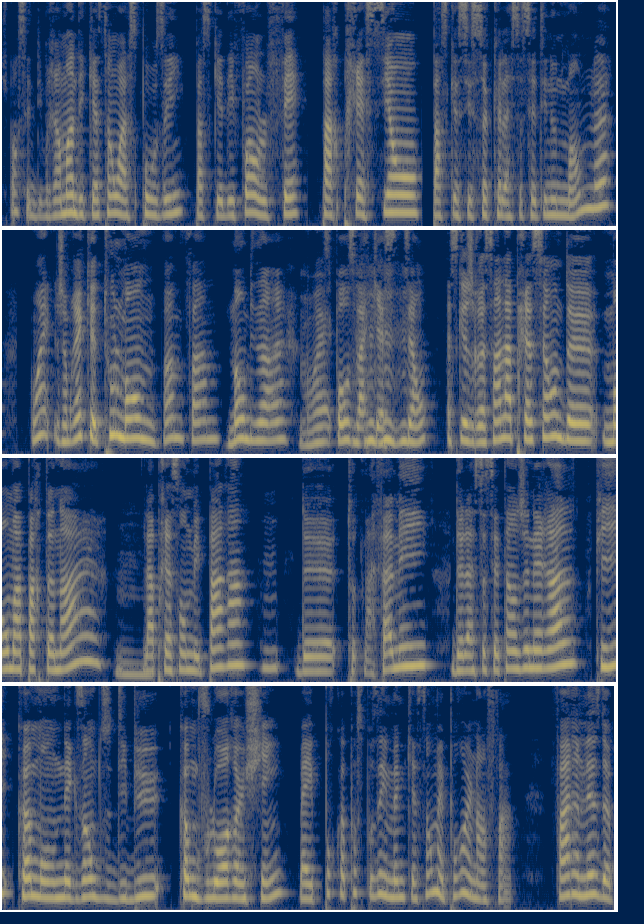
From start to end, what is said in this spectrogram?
Je pense que c'est vraiment des questions à se poser parce que des fois on le fait par pression, parce que c'est ça que la société nous demande, là. Ouais, j'aimerais que tout le monde, homme, femme, non-binaire, se pose la question. Est-ce que je ressens la pression de mon ma partenaire, Hmm. la pression de mes parents, Mm. de toute ma famille, de la société en général? Puis, comme mon exemple du début, comme vouloir un chien, ben pourquoi pas se poser les mêmes questions, mais pour un enfant. Faire une liste de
